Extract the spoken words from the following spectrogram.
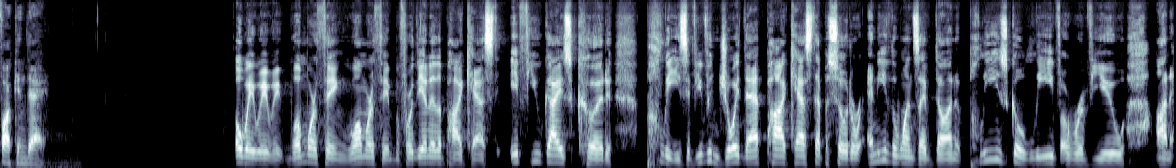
fucking day. Oh, wait, wait, wait. One more thing. One more thing before the end of the podcast. If you guys could, please, if you've enjoyed that podcast episode or any of the ones I've done, please go leave a review on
